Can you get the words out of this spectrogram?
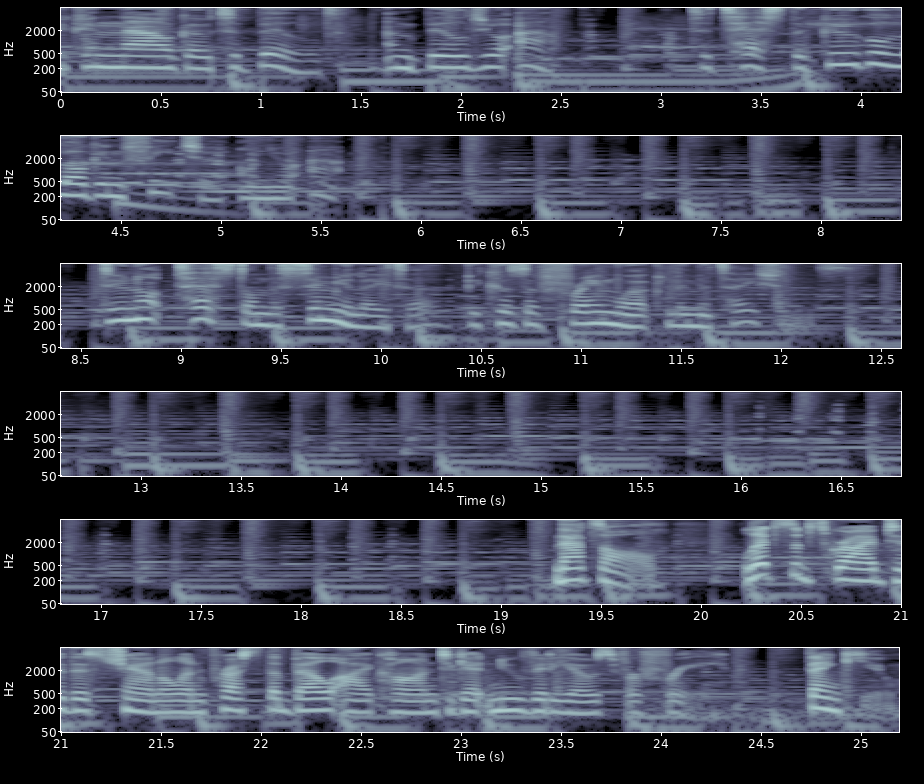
You can now go to Build and build your app to test the Google Login feature on your app. Do not test on the simulator because of framework limitations. That's all. Let's subscribe to this channel and press the bell icon to get new videos for free. Thank you.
